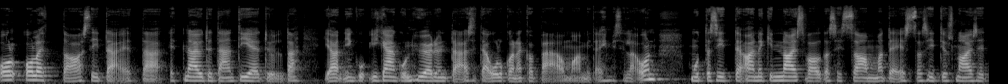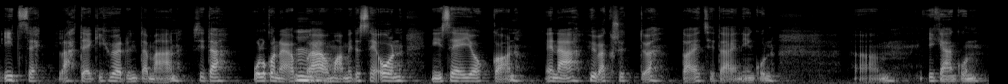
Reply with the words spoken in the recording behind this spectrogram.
olettaa sitä, että, että näytetään tietyltä ja niin kuin ikään kuin hyödyntää sitä ulkonäköpääomaa, mitä ihmisillä on. Mutta sitten ainakin naisvaltaisissa ammateissa, sit jos naiset itse lähteekin hyödyntämään sitä ulkonäköpääomaa, mm. mitä se on, niin se ei olekaan enää hyväksyttyä tai että sitä ei niin kuin, ähm, ikään kuin,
